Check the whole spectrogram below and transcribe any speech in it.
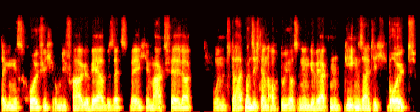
Da ging es häufig um die Frage, wer besetzt welche Marktfelder. Und da hat man sich dann auch durchaus in den Gewerken gegenseitig beugt.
